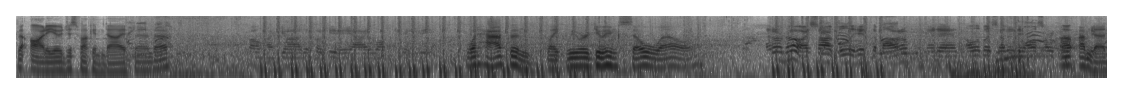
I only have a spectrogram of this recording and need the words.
The audio just fucking died, I Panda. Oh my god, the fucking AI walked through me. What happened? Like, we were doing so well. I don't know. I saw a bullet hit the bottom, and then all of a sudden they all started. Oh, I'm dead.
